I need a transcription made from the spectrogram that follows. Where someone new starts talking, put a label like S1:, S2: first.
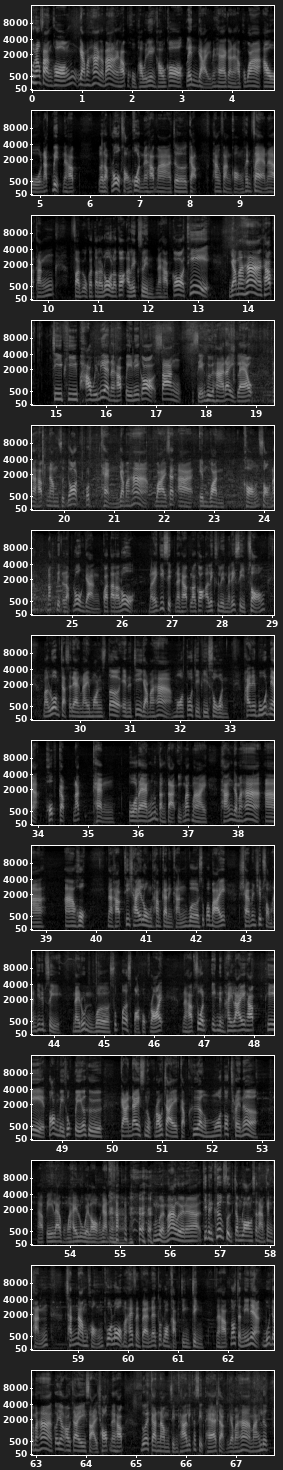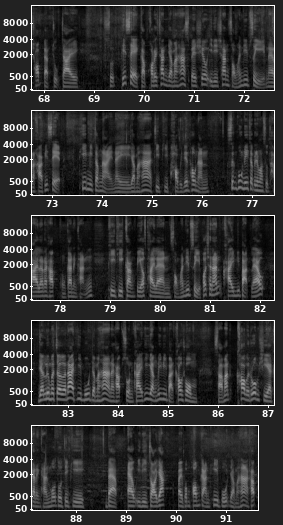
S1: ดูทางฝั่งของยามาฮ่ากันบ้างนะครับโอ้โหพาวิเลียนเขาก็เล่นใหญ่ไม่แพ้กันนะครับ เพราะว่าเอานักบิดนะครับ ระดับโลก 2 คนนะครับ มาเจอกับทางฝั่งของแฟนๆนะครับทั้งฟาบิโอกาตาราโรแล้วก็อเล็กซ์ลินนะครับ ก็ที่ยามาฮ่าครับ GP Pavilion นะครับ ปีนี้ก็สร้างเสียงฮือฮาได้อีกแล้วนะครับนำสุดยอดรถแข่ง Yamaha YZR M1 ของ 2 นักนักบิดระดับโลกอย่างกวาตาราโ o หมายเลข 20 นะครับ แล้วก็อเล็กซ์ลินหมายเลข 42 มาร่วมจัดแสดงใน Monster Energy Yamaha MotoGP Zone ภายในบูธเนี่ยพบกับนักแข่งตัวแรงรุ่นต่างๆ อีกมากมาย ทั้ง Yamaha R R6 นะครับที่ใช้ลงทำการแข่งขัน World Superbike Championship 2024 ในรุ่น World Super Sport 600 นะครับ ส่วนอีกหนึ่งไฮไลท์ครับ ที่ต้องมีทุกปีก็คือ การได้สนุกเร้าใจกับเครื่อง Moto Trainer นะครับปีที่แล้วผมก็ให้ลูกไปลองเหมือนกัน มันเหมือนมากเลยนะฮะที่เป็นเครื่องฝึกจำลองสนามแข่งขัน ชั้นนำของทั่วโลกมาให้แฟน ๆ ได้ทดลองขับจริง ๆ นะครับ นอกจากนี้เนี่ยบูธยามาฮ่าก็ยังเอาใจสายช็อปนะครับ ด้วยการนำสินค้าลิขสิทธิ์แท้จากยามาฮ่ามาให้เลือกช็อปแบบจุใจ สุดพิเศษกับคอลเล t ชัน Yamaha Special Edition 2024 ในราคาพิเศษที่มีจำหน่ายใน Yamaha GP Pavilion เท่านั้น ซึ่งพรุ่งนี้จะเป็นวันสุดท้ายแล้วนะครับ ของการแข่งขัน PT กังปี of Thailand 2024 เพราะฉะนั้นใครมีบัตรแล้ว อย่าลืมมาเจอได้ที่บูธยามาฮ่านะครับ ส่วนใครที่ยังไม่มีบัตรเข้าชม สามารถเข้าไปร่วมเชียร์การแข่งขัน MotoGP แบบ LED จอยักษ์ ไปพร้อมๆ กันที่บูธยามาฮ่าครับ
